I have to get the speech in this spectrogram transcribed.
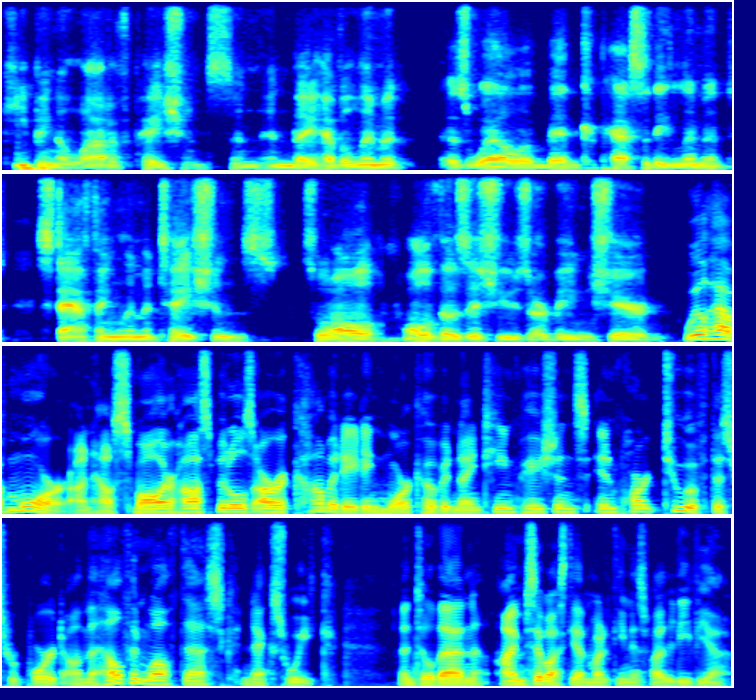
keeping a lot of patients, and, and they have a limit as well a bed capacity limit, staffing limitations. So all, all of those issues are being shared. We'll have more on how smaller hospitals are accommodating more COVID 19 patients in part two of this report on the Health and Wealth Desk next week. Until then, I'm Sebastian Martinez Valdivia.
